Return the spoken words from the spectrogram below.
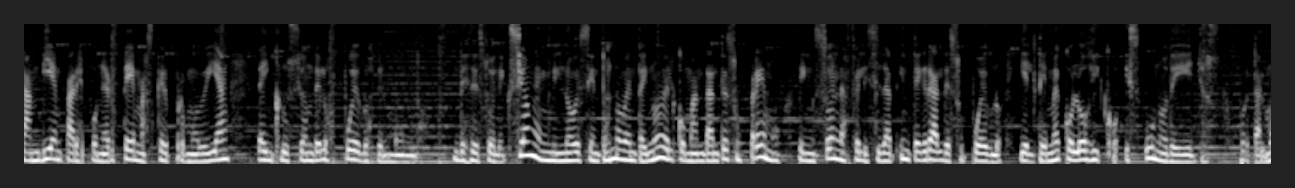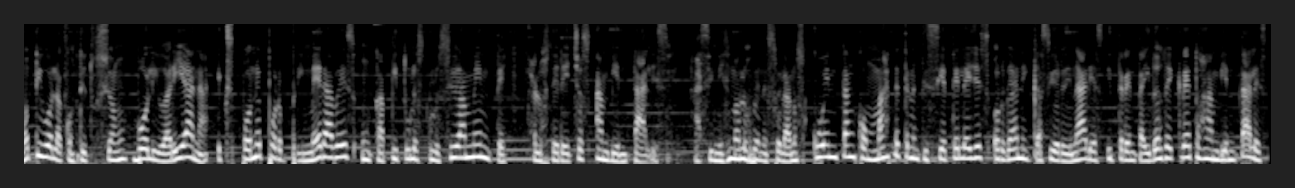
también para exponer temas que promovían la inclusión de los pueblos del mundo. Desde su elección en 1999, el comandante supremo pensó en la felicidad integral de su pueblo y el tema ecológico es uno de ellos. Por tal motivo, la Constitución bolivariana expone por primera vez un capítulo exclusivamente a los derechos ambientales. Asimismo, los venezolanos cuentan con más de 37 leyes orgánicas y ordinarias y 32 decretos ambientales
